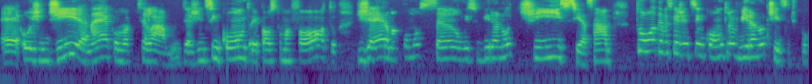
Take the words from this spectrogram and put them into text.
é, hoje em dia, né, como, sei lá, a gente se encontra e posta uma foto, gera uma comoção, isso vira notícia, sabe? Toda vez que a gente se encontra, vira notícia, tipo,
